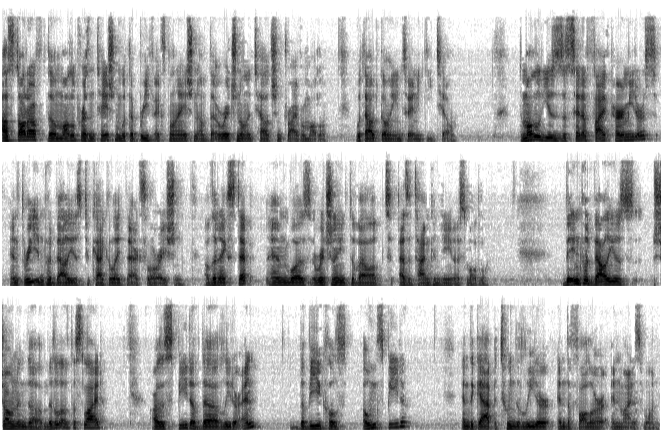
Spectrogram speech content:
I'll start off the model presentation with a brief explanation of the original intelligent driver model, without going into any detail. The model uses a set of five parameters and three input values to calculate the acceleration of the next step and was originally developed as a time continuous model. The input values shown in the middle of the slide are the speed of the leader n, the vehicle's own speed, and the gap between the leader and the follower n minus 1.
